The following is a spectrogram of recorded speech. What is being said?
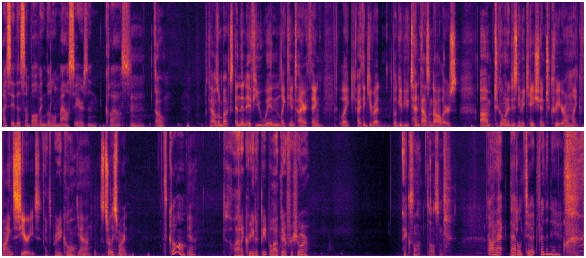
I see this involving little mouse ears and Klaus. Oh, a thousand bucks. And then if you win like the entire thing, like I think you read, they'll give you ten thousand dollars um, to go on a Disney vacation to create your own like Vine series. That's pretty cool. Yeah, it's really smart. It's cool. Yeah. There's a lot of creative people out there for sure. Excellent. It's awesome. Oh, that that'll do it for the news.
